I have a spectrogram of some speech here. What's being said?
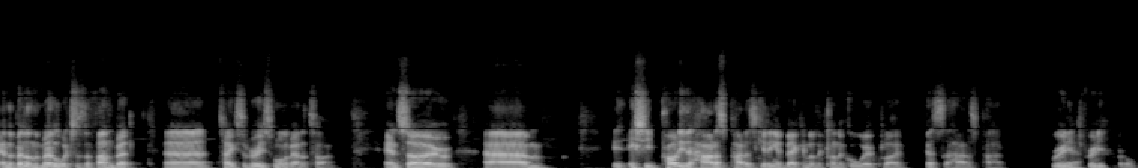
and the bit in the middle which is the fun bit uh, takes a very small amount of time. And so um, it, actually probably the hardest part is getting it back into the clinical workflow. That's the hardest part. Really Yeah. it's really brittle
